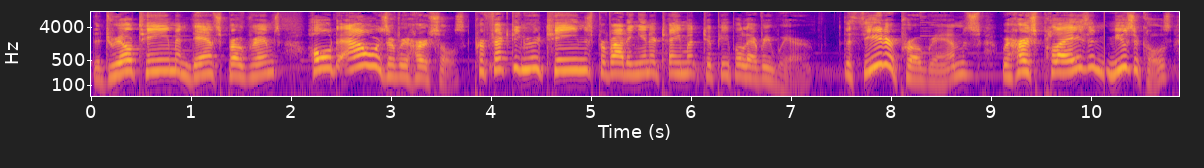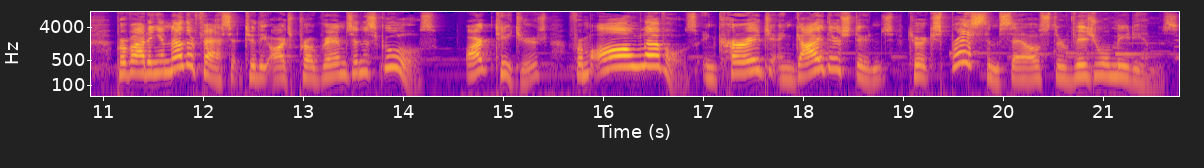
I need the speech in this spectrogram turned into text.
The drill team and dance programs hold hours of rehearsals, perfecting routines, providing entertainment to people everywhere. The theater programs rehearse plays and musicals, providing another facet to the arts programs in the schools. Art teachers from all levels encourage and guide their students to express themselves through visual mediums.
